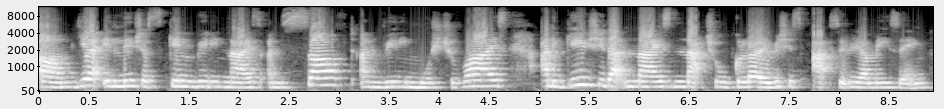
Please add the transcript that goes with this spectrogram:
Um, yeah it leaves your skin really nice and soft and really moisturized. And it gives you that nice natural glow which is absolutely amazing.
